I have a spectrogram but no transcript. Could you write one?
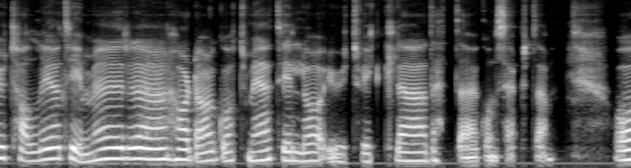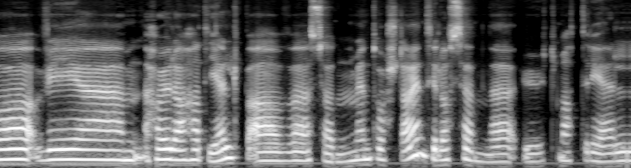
Utallige timer eh, har da gått med til å utvikle dette konseptet. Og vi eh, har jo da hatt hjelp av eh, sønnen min Torstein til å sende ut materiell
